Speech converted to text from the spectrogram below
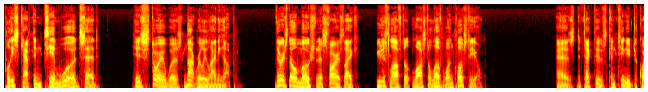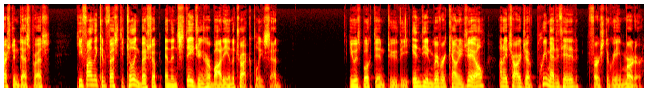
Police Captain Tim Wood said his story was not really lining up. There is no emotion as far as, like, you just lost a, lost a loved one close to you. As detectives continued to question Despres, he finally confessed to killing Bishop and then staging her body in the truck, police said. He was booked into the Indian River County Jail on a charge of premeditated first degree murder.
